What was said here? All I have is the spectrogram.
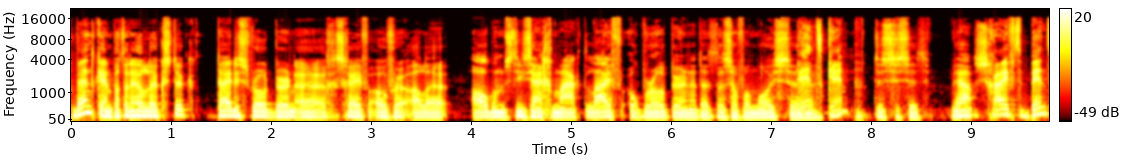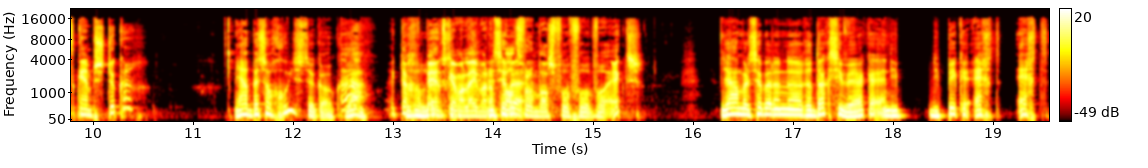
Bandcamp had een heel leuk stuk tijdens Roadburn geschreven over alle albums die zijn gemaakt live op Roadburn. Dat er zoveel moois Bandcamp? tussen zit. Ja. Schrijft Bandcamp stukken? ja, best wel goede stuk ook. Ah, ja. Ik dacht Dat is Bandcamp alleen maar En een hebben- platform was voor, voor, voor acts. Ja, maar ze hebben een redactie werken en die, die pikken echt, echt,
